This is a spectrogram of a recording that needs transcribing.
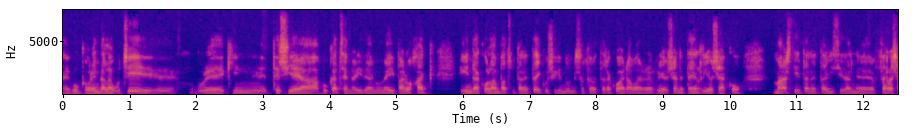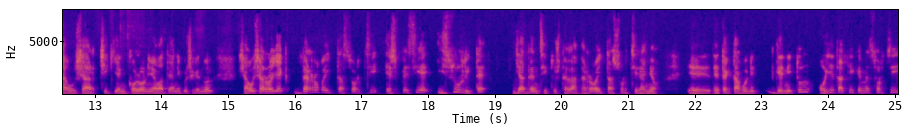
E, guk orain dela gutxi, e, gurekin tesia bukatzen ari da unai parojak egindako lan batzutan eta ikusi gendun esate baterako arabar herri eta herri oseako maastietan eta bizidan e, ferra xagusar txikien kolonia batean ikusi gendun xagusar roiek berrogeita sortzi espezie izurrite jaten zituztela, berrogeita sortziraino e, detektago genitun, hoietatik hemen sortzi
